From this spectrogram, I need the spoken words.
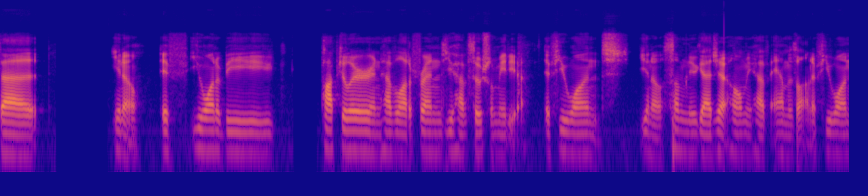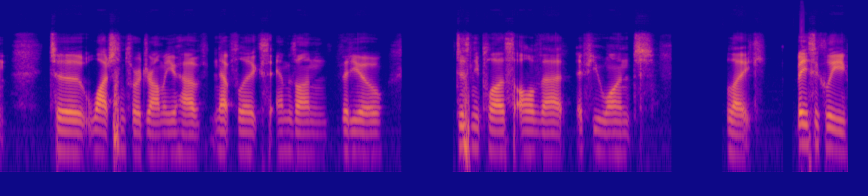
that, you know, if you want to be popular and have a lot of friends, you have social media. If you want, you know, some new gadget at home, you have Amazon. If you want to watch some sort of drama, you have Netflix, Amazon Video, Disney Plus, all of that. If you want, like, basically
